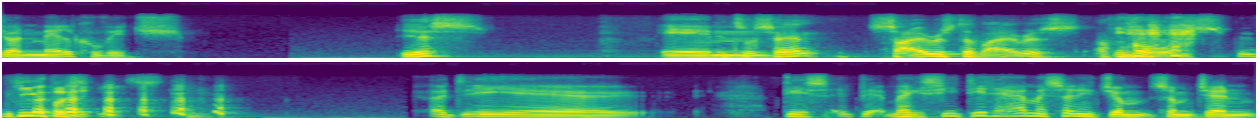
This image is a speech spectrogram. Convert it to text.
John Malkovich. Yes. Øhm, Interessant. Cyrus the Virus, of Ja. course. lige præcis. Og det, øh, det, man kan sige, det der med sådan en John, som John,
